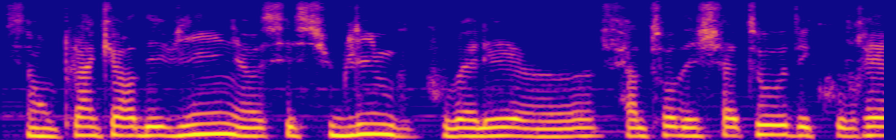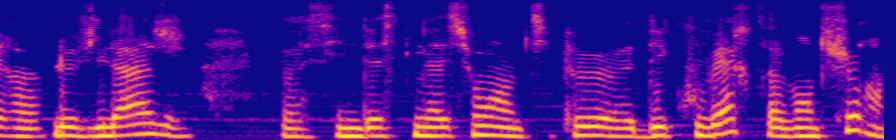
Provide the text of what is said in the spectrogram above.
C'est en plein cœur des vignes, c'est sublime. Vous pouvez aller faire le tour des châteaux, découvrir le village. Euh, c'est une destination un petit peu euh, découverte, aventure.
